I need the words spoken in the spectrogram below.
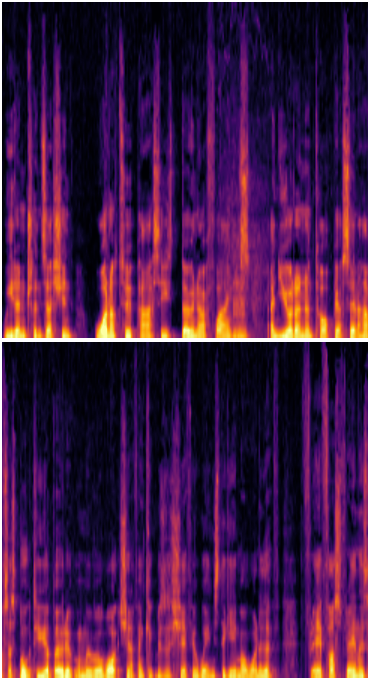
we're in transition, one or two passes down our flanks, mm. and you're in on top of our centre halves. I spoke to you about it when we were watching. I think it was the Sheffield Wednesday game or one of the f- first friendlies.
